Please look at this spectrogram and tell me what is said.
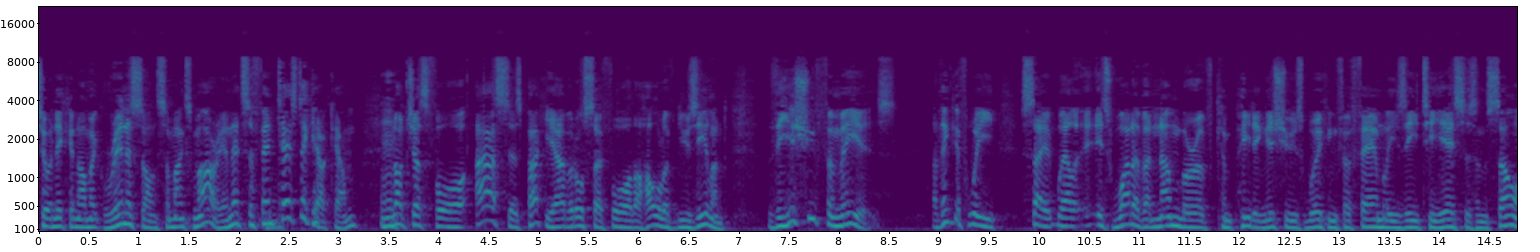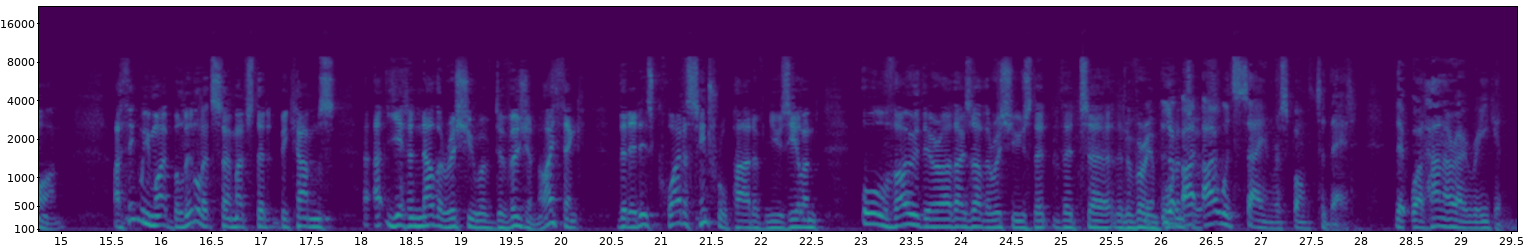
to an economic renaissance amongst Maori, and that's a fantastic outcome, not just for us as Pakeha, but also for the whole of New Zealand. The issue for me is I think if we say, well, it's one of a number of competing issues working for families, ETSs, and so on, I think we might belittle it so much that it becomes uh, yet another issue of division. I think that it is quite a central part of New Zealand, although there are those other issues that, that, uh, that are very important Look, to I, us. I would say in response to that, that what Hana O'Regan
